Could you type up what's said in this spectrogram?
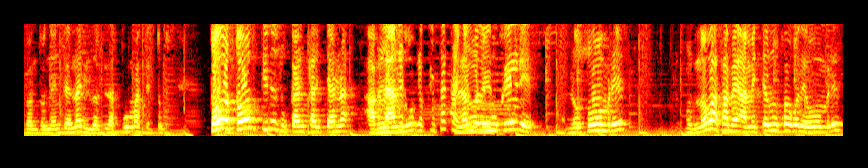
donde, donde entrenan. Y los- las Pumas, te- pues, todo, todo tiene su cancha alterna, hablando, Lo que está cañón hablando de es- mujeres. Los hombres, pues no vas a, me- a meter un juego de hombres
